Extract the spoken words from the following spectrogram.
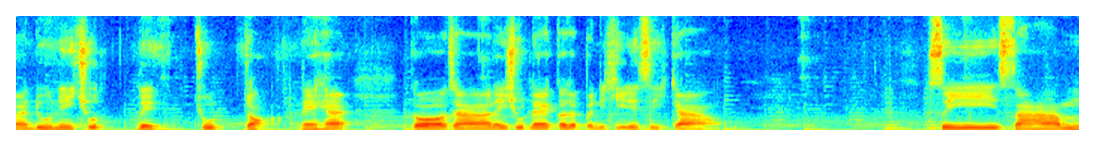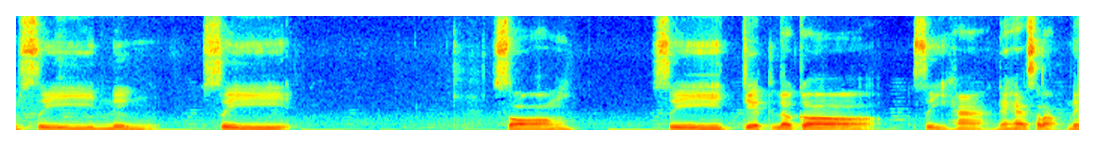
มาดูในชุดเด่นชุดเจาะนะฮะก็จะในชุดแรกก็จะเป็นที่ใน49 4 3 4 1 4 2 4 7 แล้วก็ 4 5 นะฮะสลับใน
